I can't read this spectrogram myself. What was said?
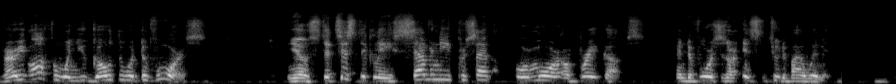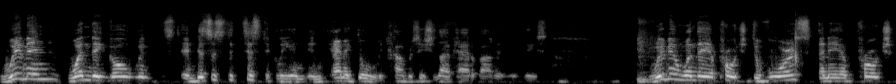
very often when you go through a divorce, you know, statistically, 70% or more of breakups and divorces are instituted by women. Women, when they go, and this is statistically and, and anecdotally, conversations I've had about it at least, women, when they approach divorce and they approach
